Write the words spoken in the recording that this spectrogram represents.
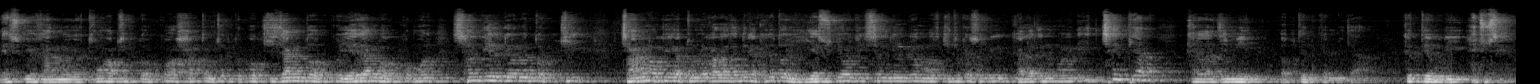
예수교 장로교 통합식도 없고, 합동적도 없고, 기장도 없고, 예장도 없고, 뭐, 성결교는 또 기, 장로교가 둘로 갈라지니까 그것도 예수교 성결교 뭐 기독교 성결교 갈라지는 모양인데 이 창피한 갈라짐이 없던 때입니다. 그때 우리 해주세요.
